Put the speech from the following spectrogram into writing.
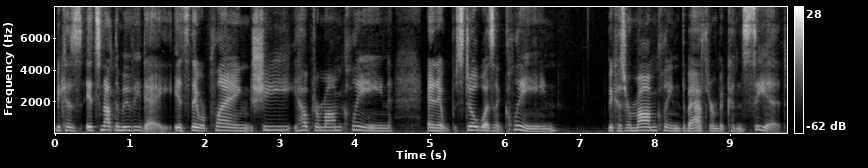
because it's not the movie day. It's they were playing she helped her mom clean and it still wasn't clean because her mom cleaned the bathroom but couldn't see it.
